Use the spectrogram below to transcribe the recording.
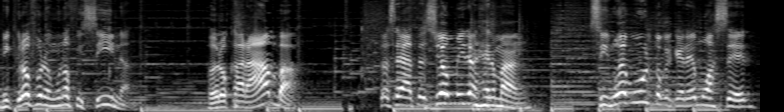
Micrófono en una oficina. Pero caramba. Entonces, atención, miren Germán. Si no es bulto que queremos hacer,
